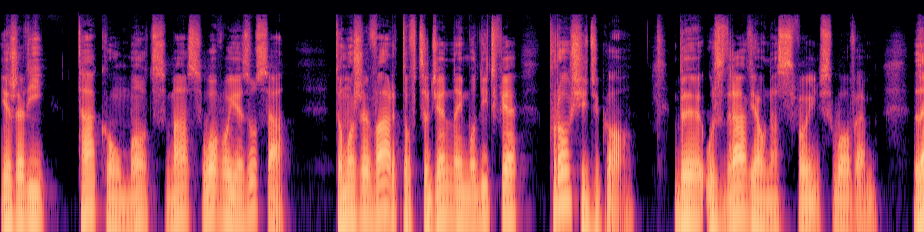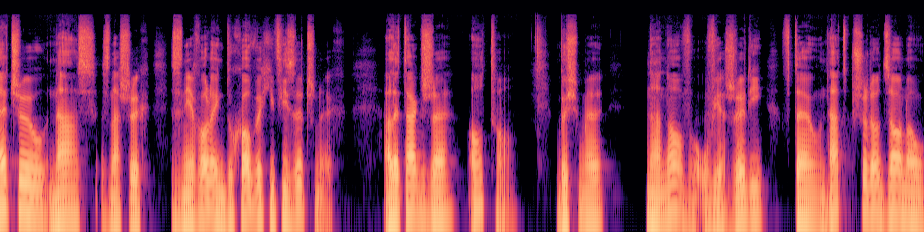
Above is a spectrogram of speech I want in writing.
Jeżeli taką moc ma słowo Jezusa, to może warto w codziennej modlitwie prosić Go, by uzdrawiał nas swoim słowem, leczył nas z naszych zniewoleń duchowych i fizycznych, ale także o to, byśmy na nowo uwierzyli w tę nadprzyrodzoną,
